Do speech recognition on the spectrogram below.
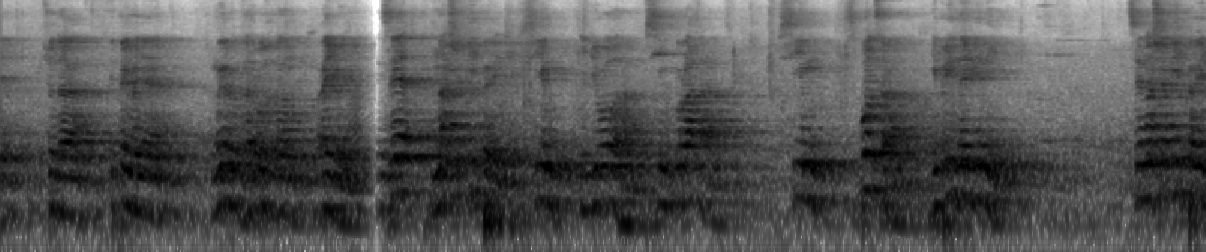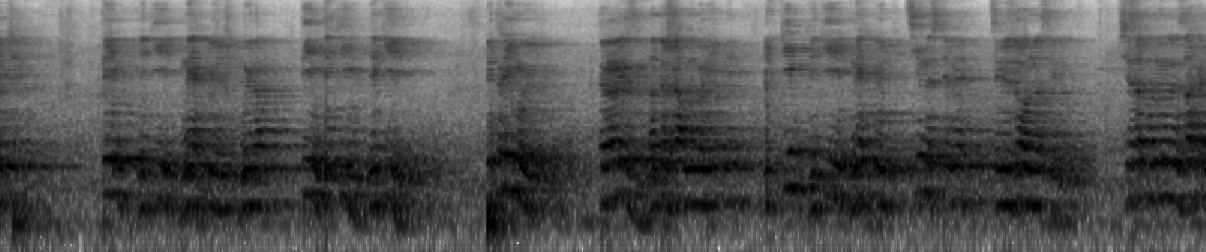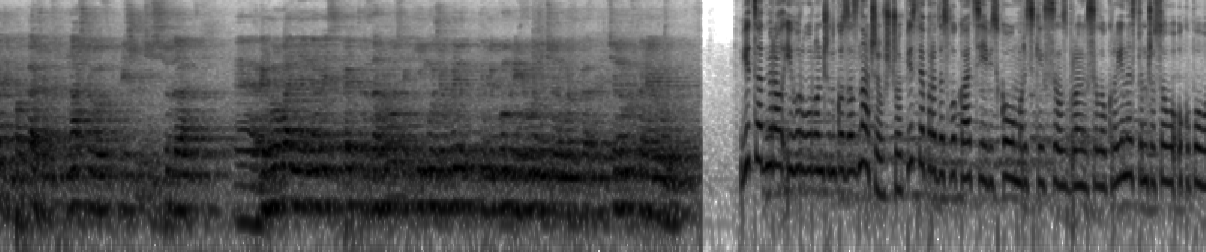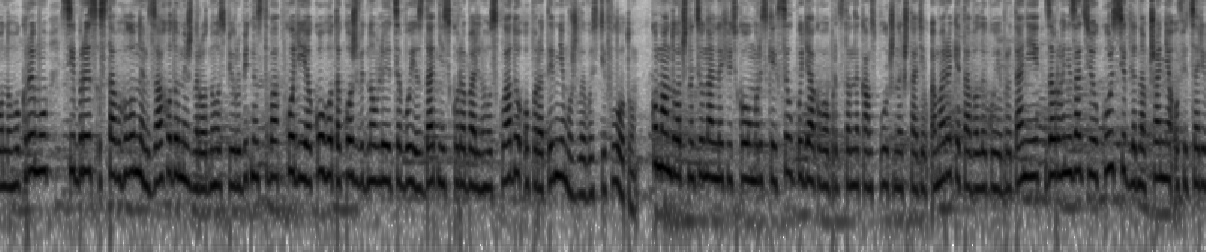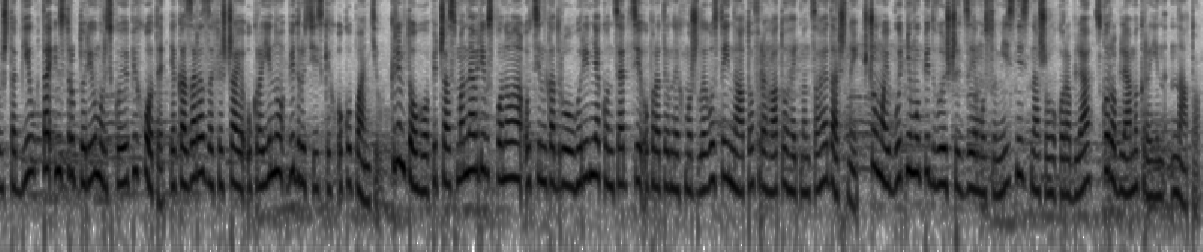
щодо підтримання миру в загрозливому районі. Це наша відповідь всім ідеологам, всім кураторам, всім спонсорам гібридної війни. Це наша відповідь тим, які нехтують миром, тим, які, які підтримують тероризм на державному рівні, і тим, які нехтують цінностями цивілізованого світу. Всі заплановані заходи покажуть нашу рішучість щодо е, реагування на весь спектр загроз, який може виникнути в будь-якому регіоні Чорноморського регіону. Віце-адмірал Ігор Воронченко зазначив, що після передислокації військово-морських сил Збройних сил України з тимчасово окупованого Криму Сібриз став головним заходом міжнародного співробітництва, в ході якого також відновлюється боєздатність корабельного складу, оперативні можливості флоту. Командувач національних військово-морських сил подякував представникам Сполучених Штатів Америки та Великої Британії за організацію курсів для навчання офіцерів штабів та інструкторів морської піхоти, яка зараз захищає Україну від російських окупантів. Крім того, під час маневрів спланована оцінка другого рівня концепції оперативних можливостей НАТО фрегату Гетьман Сагайдачний, що в майбутньому підвищить взаємосумісність нашого корабля з кораблями країн НАТО.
